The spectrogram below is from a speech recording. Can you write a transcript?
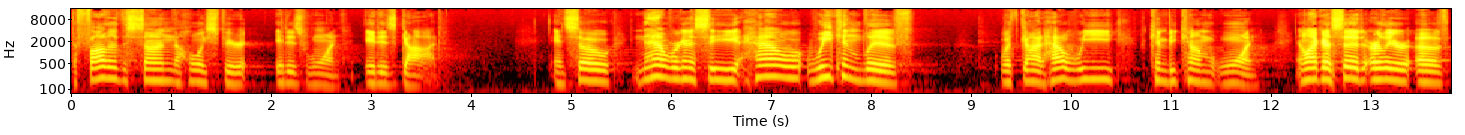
the Father, the Son, the Holy Spirit, it is one. It is God. And so now we're going to see how we can live with God, how we can become one. And like I said earlier of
